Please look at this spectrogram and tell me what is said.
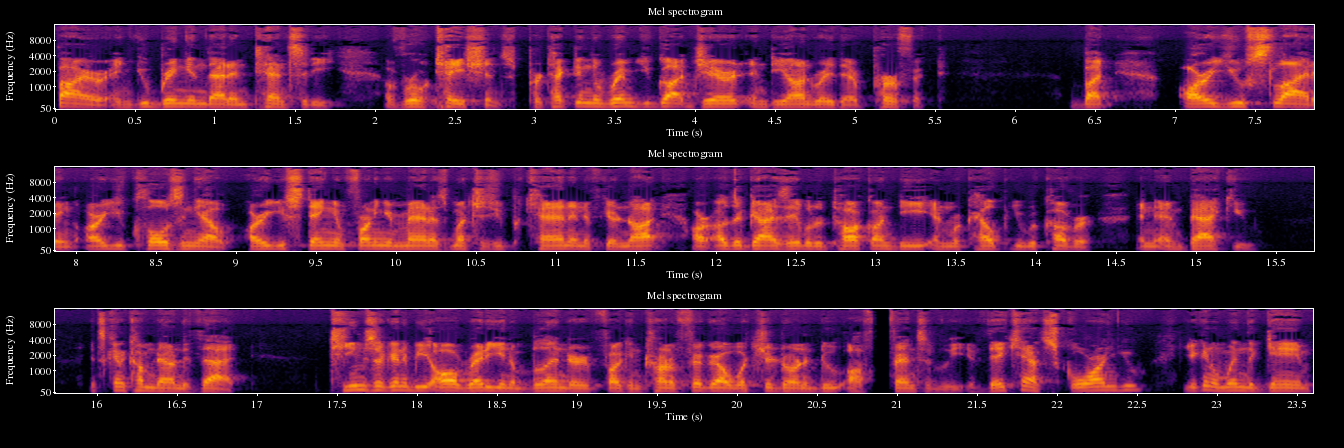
fire and you bring in that intensity of rotations, protecting the rim, you got Jarrett and DeAndre there. Perfect. But are you sliding? Are you closing out? Are you staying in front of your man as much as you can? And if you're not, are other guys able to talk on D and help you recover and, and back you? It's going to come down to that teams are going to be already in a blender fucking trying to figure out what you're going to do offensively. If they can't score on you, you're going to win the game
